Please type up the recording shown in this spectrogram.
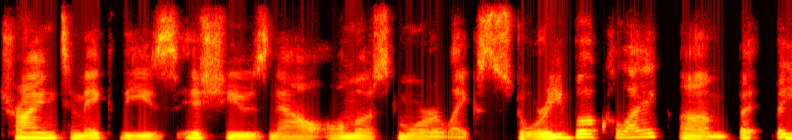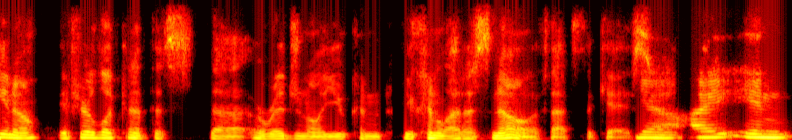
trying to make these issues now almost more like storybook like. Um, but but you know, if you're looking at this the original, you can you can let us know if that's the case. Yeah, I in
